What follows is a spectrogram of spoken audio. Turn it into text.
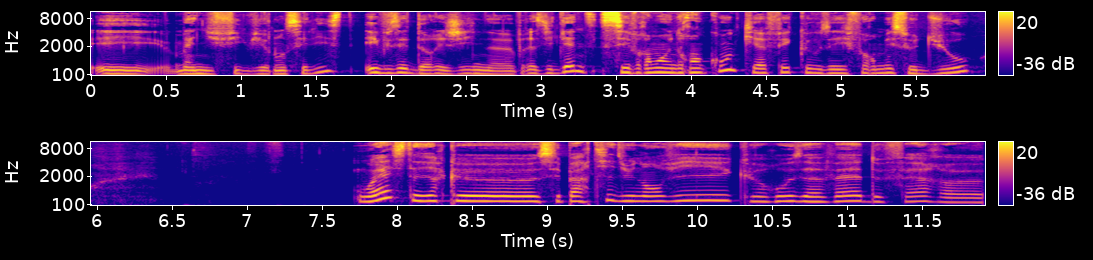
et magnifique violoncelliste. Et vous êtes d'origine brésilienne. C'est vraiment une rencontre qui a fait que vous avez formé ce duo Ouais, c'est-à-dire que c'est parti d'une envie que Rose avait de faire, euh,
